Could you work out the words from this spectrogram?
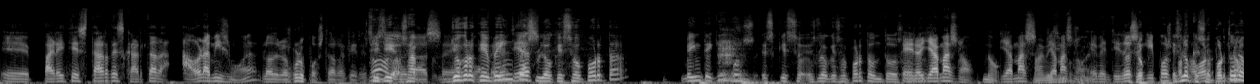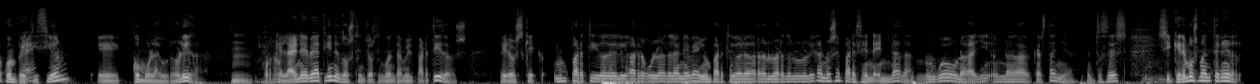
eh, parece estar descartada ahora mismo ¿eh? lo de los grupos te refieres Sí, ¿no? sí, Lo o sea, las, eh, yo creo que 20 es lo que soporta. 20 equipos es que so- es lo que soporta un todos pero ya más no, No, ya más ya es más no. ¿eh? 22 es lo, equipos es por lo que favor, soporta no, una ¿eh? competición eh, como la Euroliga. Hmm. Porque la NBA tiene 250.000 partidos, pero es que un partido de liga regular de la NBA y un partido de liga regular de la Euroliga no se parecen en nada. Un huevo, una gallina, una castaña. Entonces, si queremos mantener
